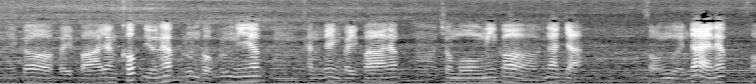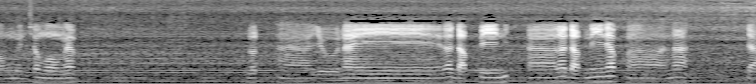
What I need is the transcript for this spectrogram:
นนี้ก็ไฟฟ้ายังครบอยู่นะครับ รุ่น 6 รุ่นนี้ครับคันเร่งไฟฟ้านะครับชั่วโมงนี้ก็น่าจะ 20,000 ได้นะครับ 20,000 ชั่วโมงครับรถ อยู่ในระดับปีนี้ระดับนี้นะครับน่าจะ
